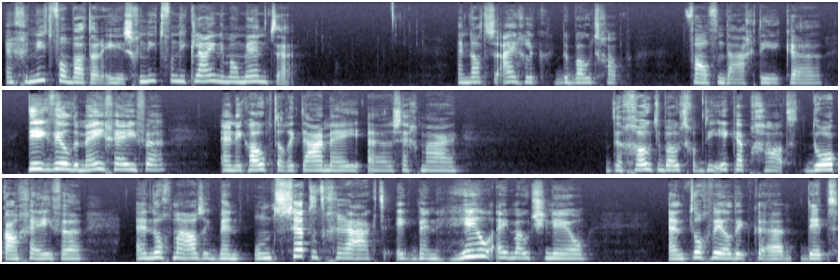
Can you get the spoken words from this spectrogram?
En geniet van wat er is. Geniet van die kleine momenten. En dat is eigenlijk de boodschap van vandaag die ik, uh, die ik wilde meegeven. En ik hoop dat ik daarmee, uh, zeg maar, de grote boodschap die ik heb gehad door kan geven. En nogmaals, ik ben ontzettend geraakt. Ik ben heel emotioneel. En toch wilde ik uh, dit,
